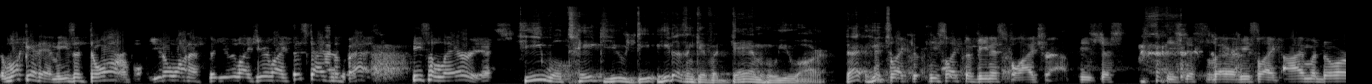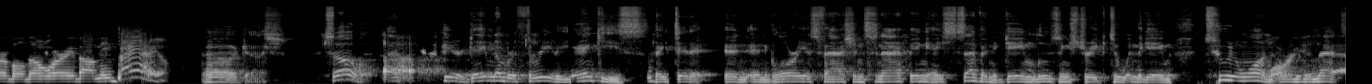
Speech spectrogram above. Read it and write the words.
look at him. He's adorable. You don't want to. You like you're like this guy's the best. He's hilarious. He will take you deep. He doesn't give a damn who you are. That he's like he's like the Venus flytrap. He's just he's just there. He's like I'm adorable. Don't worry about me. Bam. Oh gosh. So Uh, here, game number three, the Yankees, they did it in, in glorious fashion, snapping a seven-game losing streak to win the game two to one over the Mets.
